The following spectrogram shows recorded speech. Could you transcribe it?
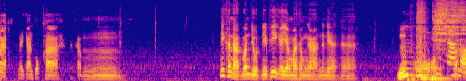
มากในการพกพานะครับ อืม นี่ขนาดวันหยุดนี่พี่แกยังมาทำงานนะเนี่ยฮะอืมข้าวเหรอ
